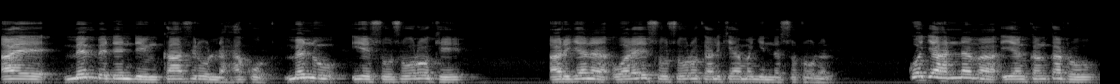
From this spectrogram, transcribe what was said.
aye meŋ be dendiŋ kafirolu la hakkoo mennu ye sosoro ke arijana wara ye soosoro ke alikiyama ñiŋ na soto la ko jahannama yankankato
